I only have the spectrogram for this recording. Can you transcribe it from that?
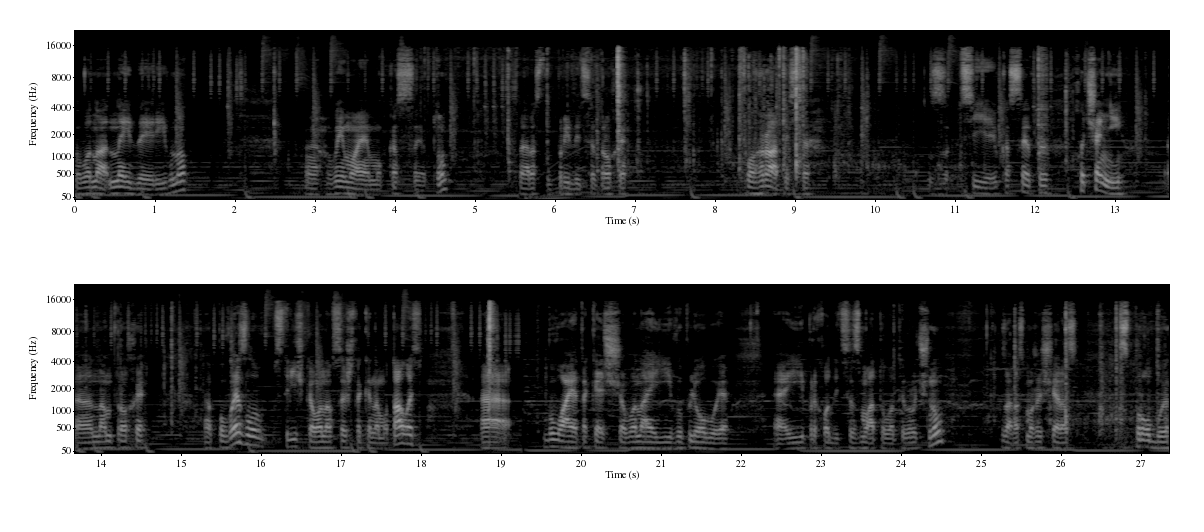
вона не йде рівно. Е, Виймаємо касету. Зараз тут прийдеться трохи погратися з цією касетою. Хоча ні, Е, нам трохи повезло. Стрічка вона все ж таки намоталась. Е, Буває таке, що вона її випльовує, е, її приходиться зматувати вручну. Зараз, може, ще раз спробую,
